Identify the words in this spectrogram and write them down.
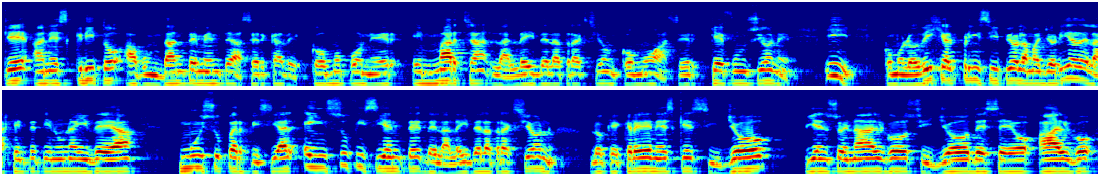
que han escrito abundantemente acerca de cómo poner en marcha la ley de la atracción, cómo hacer que funcione. Y como lo dije al principio, la mayoría de la gente tiene una idea muy superficial e insuficiente de la ley de la atracción lo que creen es que si yo pienso en algo, si yo deseo algo,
